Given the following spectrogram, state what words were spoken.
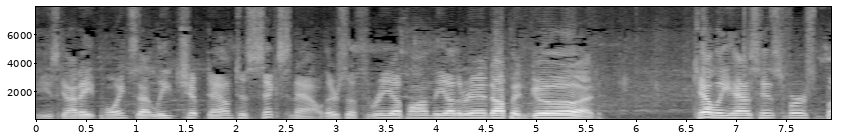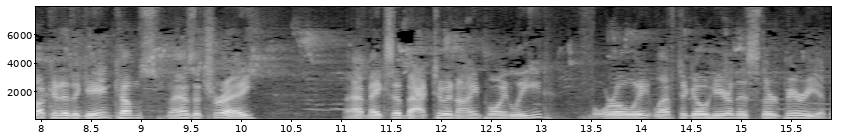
He's got eight points. That lead chip down to six now. There's a three up on the other end. Up and good. Kelly has his first bucket of the game. Comes as a tray. That makes it back to a nine point lead. 4.08 left to go here in this third period.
